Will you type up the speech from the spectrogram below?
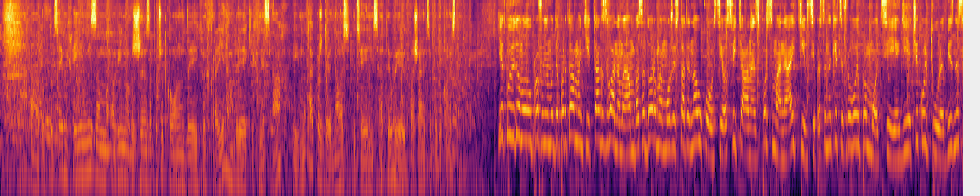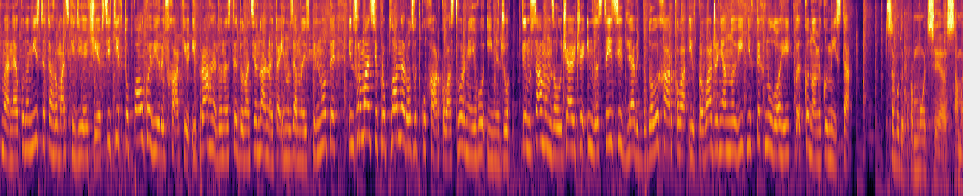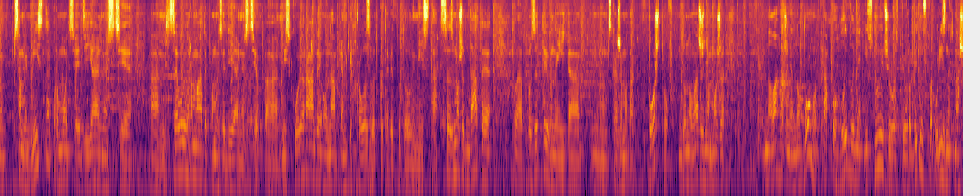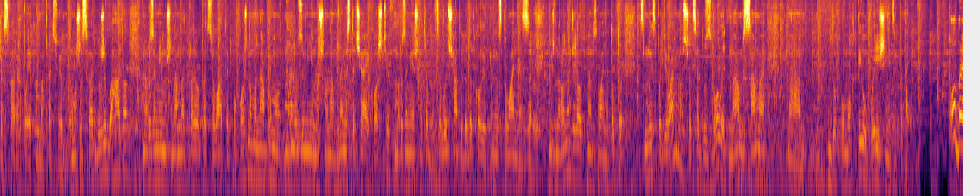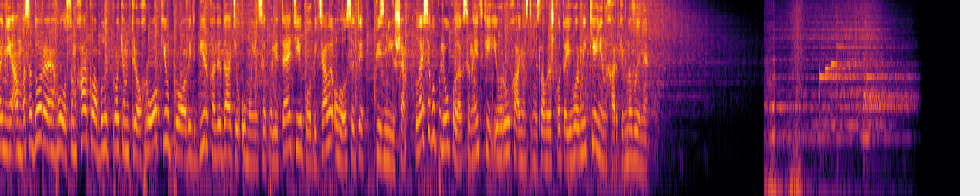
Е, Тобто цей механізм він вже започаткований в деяких країнах, в деяких містах, і ми також доєдналися до цієї ініціативи вважаю, це буде корисним. Як повідомили у профільному департаменті, так званими амбасадорами можуть стати науковці, освітяни, спортсмени, айтівці, представники цифрової промоції, діячі культури, бізнесмени, економісти та громадські діячі. Всі ті, хто палко вірить в Харків і прагне донести до національної та іноземної спільноти інформацію про плани розвитку Харкова, створення його іміджу, тим самим залучаючи інвестиції для відбудови Харкова і впровадження новітніх технологій в економіку міста. Це буде промоція саме саме міста, промоція діяльності е, місцевої громади, промоція діяльності е, міської ради у напрямках розвитку та відбудови міста. Це зможе дати е, позитивний, скажімо так, поштовх до наладження може. Налагодження нового та поглиблення існуючого співробітництва у різних наших сферах, по яким ми працюємо, тому що сфер дуже багато. Ми розуміємо, що нам не треба працювати по кожному напряму. Ми розуміємо, що нам не вистачає коштів. Ми розуміємо, що треба залучати додаткові інвестування з міжнародних джерел фінансування. Тобто, ми сподіваємося, що це дозволить нам саме допомогти у вирішенні цих питань. Обрані амбасадори голосом Харкова будуть протягом трьох років. Про відбір кандидатів у муніципалітеті пообіцяли оголосити пізніше. Леся Копилюк, Олег Синицький, Ігор Луханін, Станіслав Гришко та Ігор Мікенін. Харків новини.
